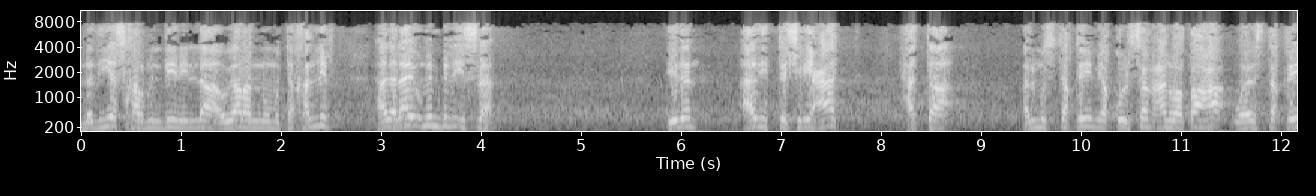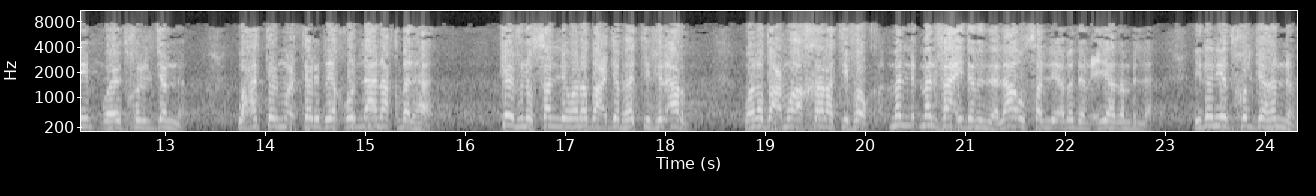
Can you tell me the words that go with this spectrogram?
الذي يسخر من دين الله أو يرى أنه متخلف هذا لا يؤمن بالإسلام. إذا هذه التشريعات حتى المستقيم يقول سمعا وطاعة ويستقيم ويدخل الجنة. وحتى المعترض يقول لا نقبل هذا. كيف نصلي ونضع جبهتي في الأرض ونضع مؤخرتي فوق؟ ما الفائدة من ذا؟ لا أصلي أبدا عياذا بالله. إذا يدخل جهنم.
